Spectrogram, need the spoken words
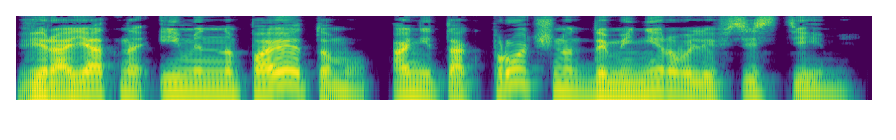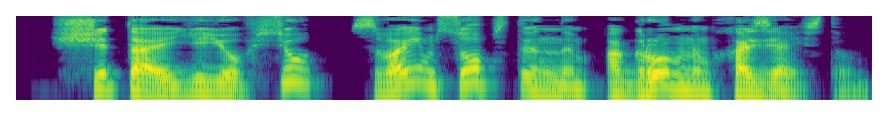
Вероятно, именно поэтому они так прочно доминировали в системе, считая ее всю своим собственным огромным хозяйством.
